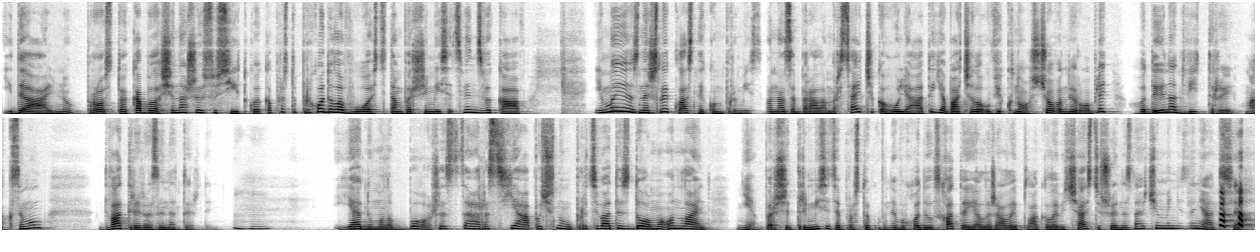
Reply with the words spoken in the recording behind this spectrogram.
ідеальну, просто яка була ще нашою сусідкою, яка просто приходила в гості там перший місяць. Він звикав. І ми знайшли класний компроміс. Вона забирала Марсельчика гуляти. Я бачила у вікно, що вони роблять. Година, дві-три, максимум, два-три рази на тиждень. І я думала, боже, зараз я почну працювати з дому онлайн. Ні, перші три місяці просто вони виходили з хати, і я лежала і плакала від щастя, що я не знаю, чим мені зайнятися.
